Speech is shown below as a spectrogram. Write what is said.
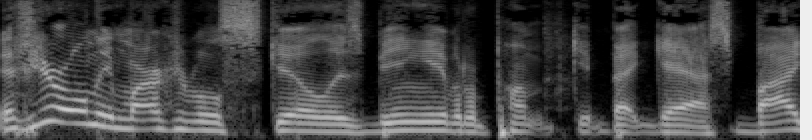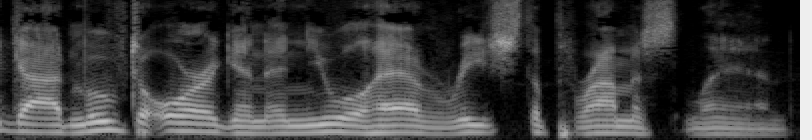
If your only marketable skill is being able to pump get gas, by God, move to Oregon and you will have reached the promised land.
